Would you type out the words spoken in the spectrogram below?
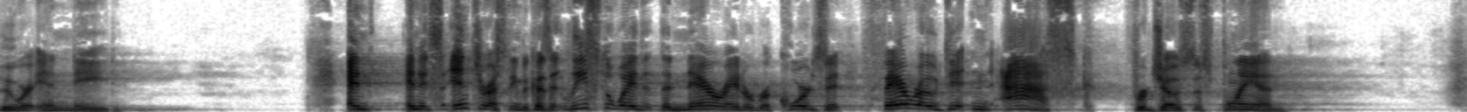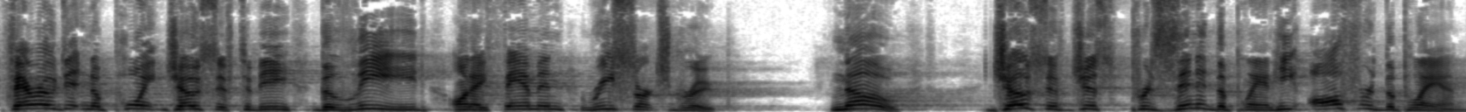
who are in need. And, and it's interesting because, at least the way that the narrator records it, Pharaoh didn't ask for Joseph's plan. Pharaoh didn't appoint Joseph to be the lead on a famine research group. No, Joseph just presented the plan, he offered the plan.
